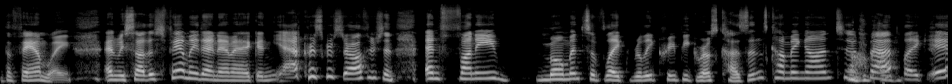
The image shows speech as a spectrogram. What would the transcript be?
the family and we saw this family dynamic and yeah, Kris Kristofferson and funny moments of like really creepy, gross cousins coming on to Oh, Beth, like ew,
